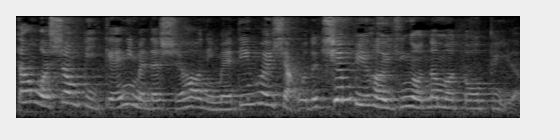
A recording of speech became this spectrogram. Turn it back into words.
当我送笔给你们的时候，你们一定会想，我的铅笔盒已经有那么多笔了。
